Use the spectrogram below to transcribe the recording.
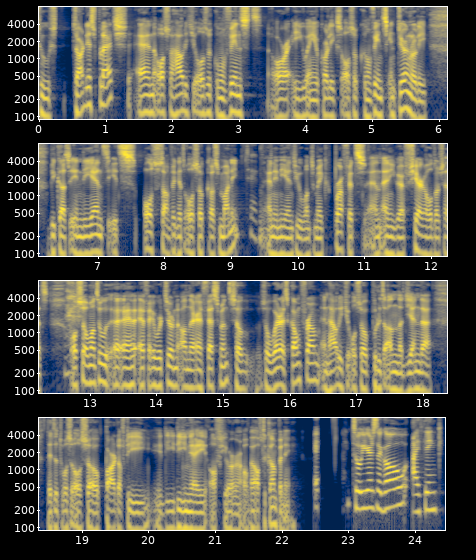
to start this pledge? And also, how did you also convince, or you and your colleagues also convince internally? Because in the end, it's also something that also costs money. Yeah. And in the end, you want to make profits and, and you have shareholders that also want to uh, have a return on their investment. So, so where does it come from? And how did you also put it on the agenda that it was also part of the, the DNA of your, of, of the company? Two years ago, I think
